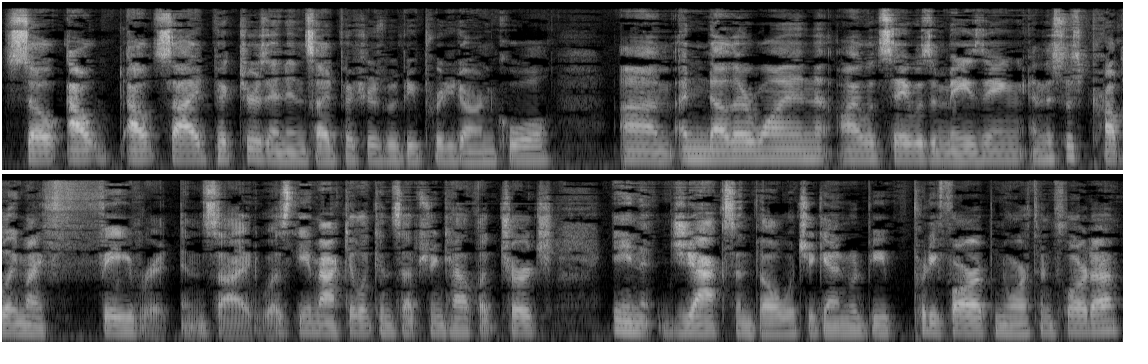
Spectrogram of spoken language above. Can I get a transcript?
So out outside pictures and inside pictures would be pretty darn cool. Um, another one I would say was amazing, and this is probably my favorite inside was the Immaculate Conception Catholic Church in Jacksonville, which again would be pretty far up north in Florida.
